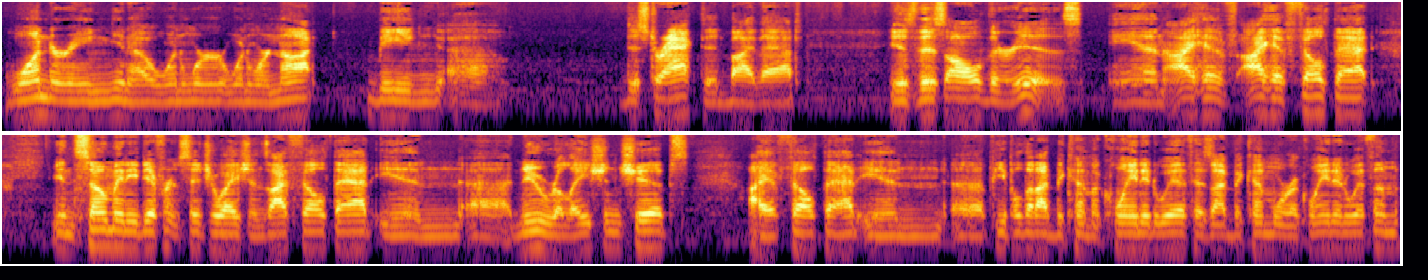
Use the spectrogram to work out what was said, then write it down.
wondering, you know, when we're when we're not being uh, distracted by that. Is this all there is? And I have I have felt that in so many different situations. I felt that in uh, new relationships. I have felt that in uh, people that I've become acquainted with as I've become more acquainted with them.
